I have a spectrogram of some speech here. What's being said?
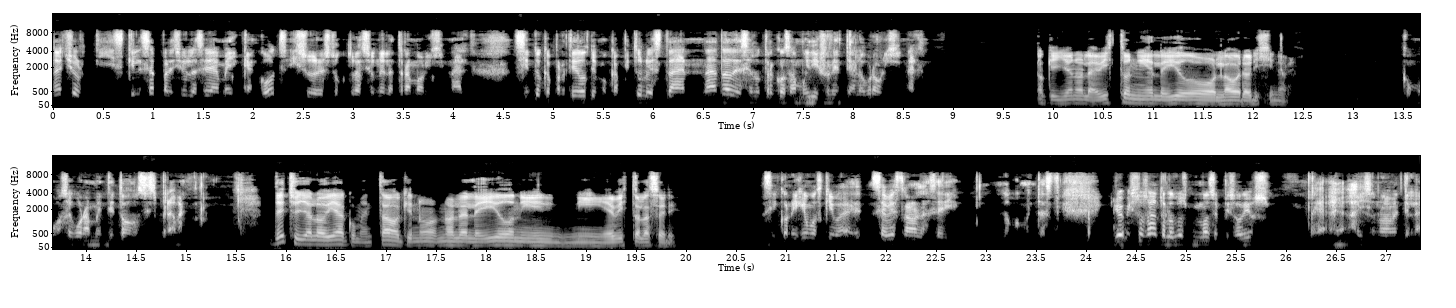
Nacho Ortiz, ¿qué les ha parecido la serie American Gods y su reestructuración de la trama original? Siento que a partir del último capítulo está nada de ser otra cosa muy diferente a la obra original. Ok, yo no la he visto ni he leído la obra original. Como seguramente todos esperaban. De hecho, ya lo había comentado que no, no la he leído ni, ni he visto la serie. Sí, cuando dijimos que iba, se había estrenado la serie, lo comentaste. Yo he visto solamente los dos primeros episodios. Ahí se nuevamente la,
